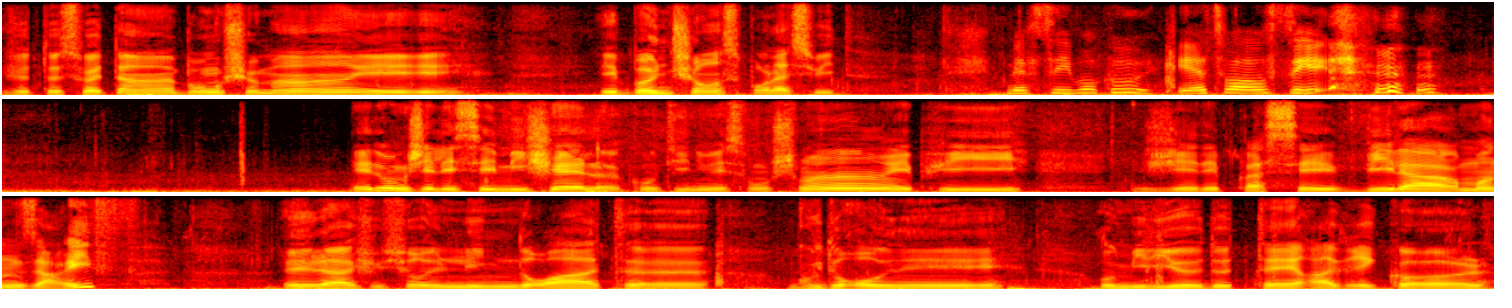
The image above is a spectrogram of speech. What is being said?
Je te souhaite un bon chemin et, et bonne chance pour la suite. Merci beaucoup. Et à toi aussi. Et donc j'ai laissé Michel continuer son chemin et puis j'ai dépassé Villars-Manzarif. Et là je suis sur une ligne droite euh, goudronnée au milieu de terres agricoles,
